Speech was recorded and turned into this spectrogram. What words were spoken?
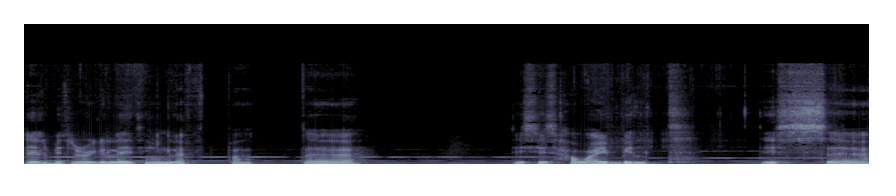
a little bit regulating left but uh, this is how I built this uh,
